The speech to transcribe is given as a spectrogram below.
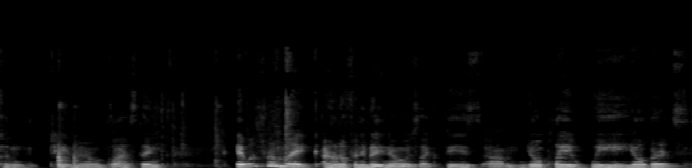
container or glass thing. It was from like, I don't know if anybody knows, like these um, Yoplait Oui yogurts.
